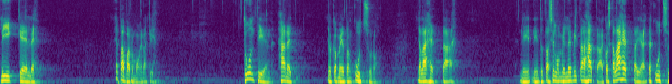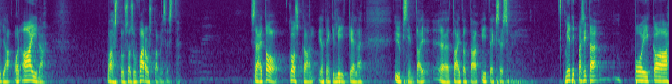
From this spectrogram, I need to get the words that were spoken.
liikkeelle epävarmoinakin, tuntien hänet, joka meitä on kutsunut ja lähettää, niin, niin tota, silloin meillä ei mitään hätää, koska lähettäjä ja kutsuja on aina vastuussa sun varustamisesta. Sä et ole koskaan jotenkin liikkeellä yksin tai, tai tota, itseksesi. Mietipä sitä poikaa,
